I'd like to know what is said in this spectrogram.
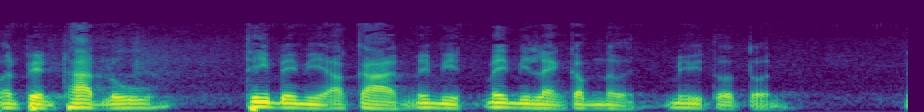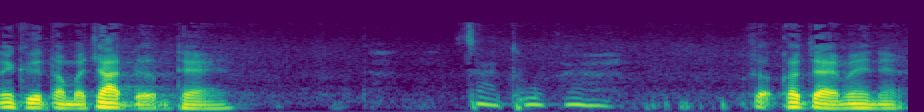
มันเป็นธาตุรู้ที่ไม่มีอาการไม่มีไม่มีแหล่งกำเนิด ไม่มีตัวตนนั่นคือธรรมชาติเดิมแท้สาธุค่ะเข้าใจไหมเนี่ย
